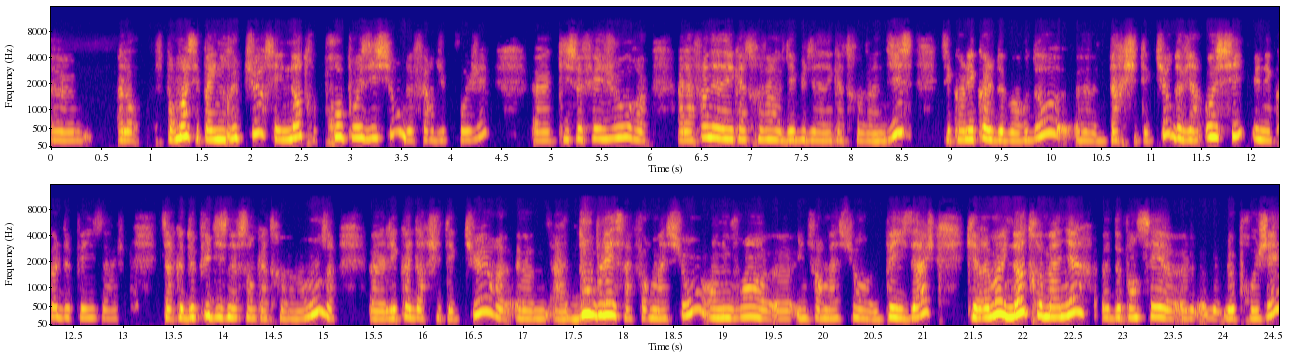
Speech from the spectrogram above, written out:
euh, alors pour moi, c'est pas une rupture, c'est une autre proposition de faire du projet euh, qui se fait jour à la fin des années 80, au début des années 90. C'est quand l'école de Bordeaux euh, d'architecture devient aussi une école de paysage. C'est-à-dire que depuis 1991, euh, l'école d'architecture a doublé sa formation en ouvrant une formation paysage, qui est vraiment une autre manière de penser le projet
